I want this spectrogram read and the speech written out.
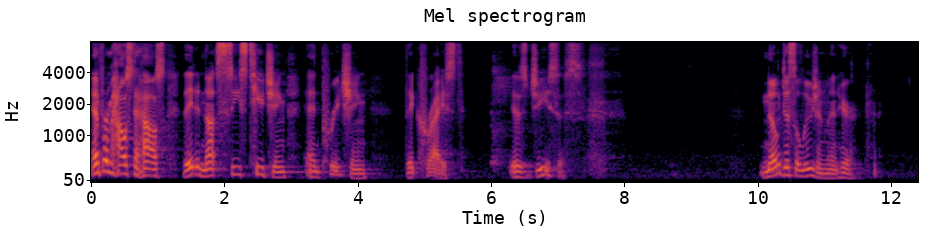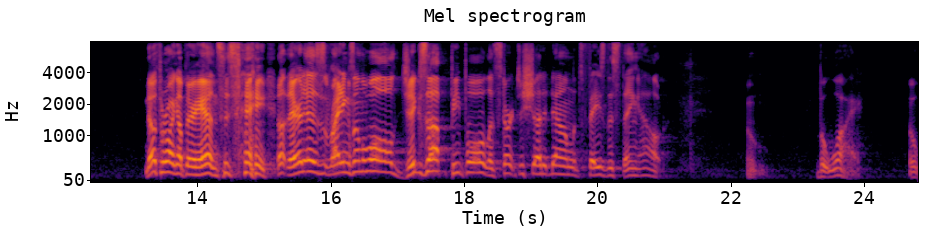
and from house to house, they did not cease teaching and preaching that Christ is Jesus. No disillusionment here. No throwing up their hands and saying, oh, there it is, writing's on the wall, jigs up, people, let's start to shut it down, let's phase this thing out. Oh, but why? Oh,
